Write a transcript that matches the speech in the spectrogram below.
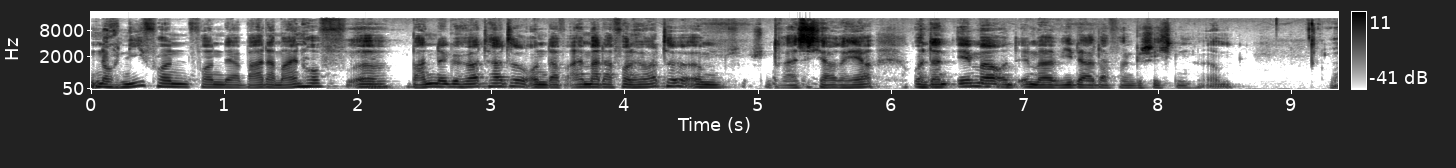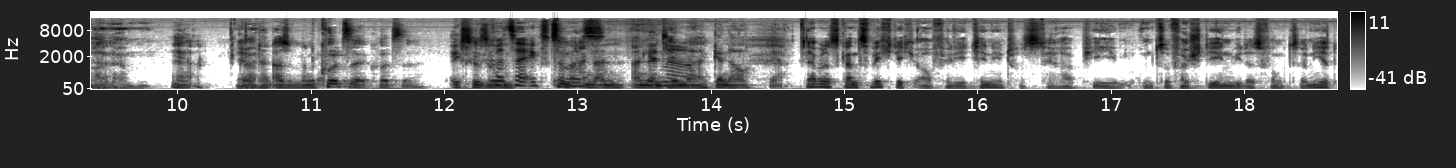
noch nie von, von der Bader-Meinhof-Bande äh, gehört hatte und auf einmal davon hörte, ähm, schon 30 Jahre her, und dann immer und immer wieder davon Geschichten. Ähm, Well, ähm, ja, ja. Also eine kurze, kurze Exkursion zum anderen, anderen genau. Thema. Genau. Ja. ja, aber das ist ganz wichtig auch für die Tinnitus-Therapie, um zu verstehen, wie das funktioniert.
